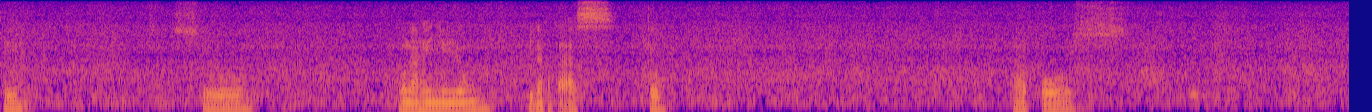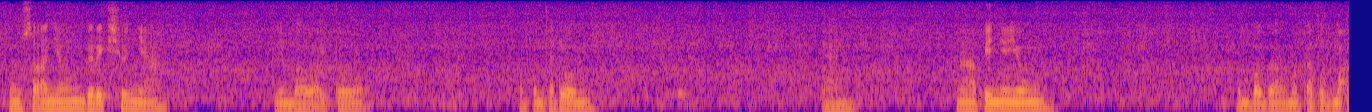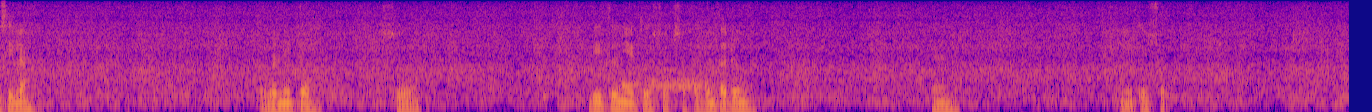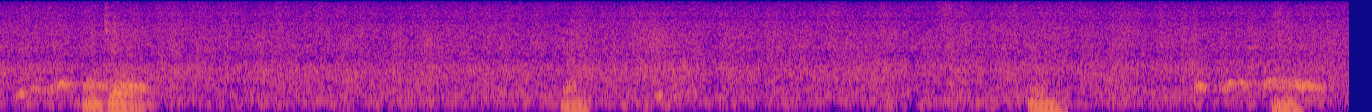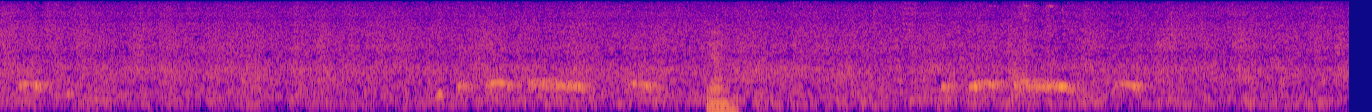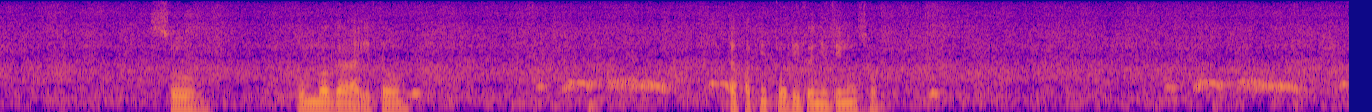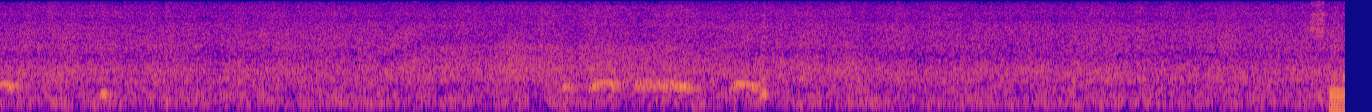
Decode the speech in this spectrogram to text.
okay so unahin nyo yung pinakataas ito tapos kung saan yung direksyon nya halimbawa ito papunta doon. Yan hanapin nyo yung kumbaga magkatugma sila. Tulad nito so dito niya itusok sa papunta doon. Yan itusok. Medyo yan. Yun hmm. yan. So kumbaga ito tapat nito dito nyo tinusok. So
